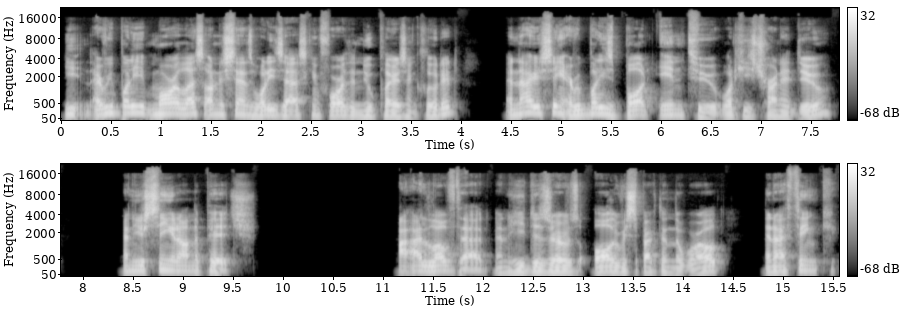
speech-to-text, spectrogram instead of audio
He, everybody more or less understands what he's asking for, the new players included. And now you're seeing everybody's bought into what he's trying to do. And you're seeing it on the pitch. I, I love that. And he deserves all the respect in the world. And I think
